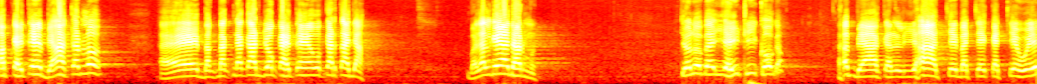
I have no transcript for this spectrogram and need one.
अब कहते हैं ब्याह कर लो। है बक बक न कर जो कहते हैं वो करता जा। बदल गया धर्म। चलो भाई यही ठीक होगा। अब ब्याह कर लिया, अच्छे बच्चे कच्चे हुए।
